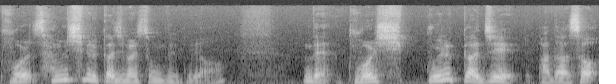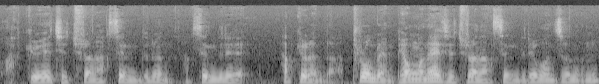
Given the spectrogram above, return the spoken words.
9월 30일까지 발송되고요. 근데 9월 19일까지 받아서 학교에 제출한 학생들은 학생들의 학교란다. 프로그램 병원에 제출한 학생들의 원서는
